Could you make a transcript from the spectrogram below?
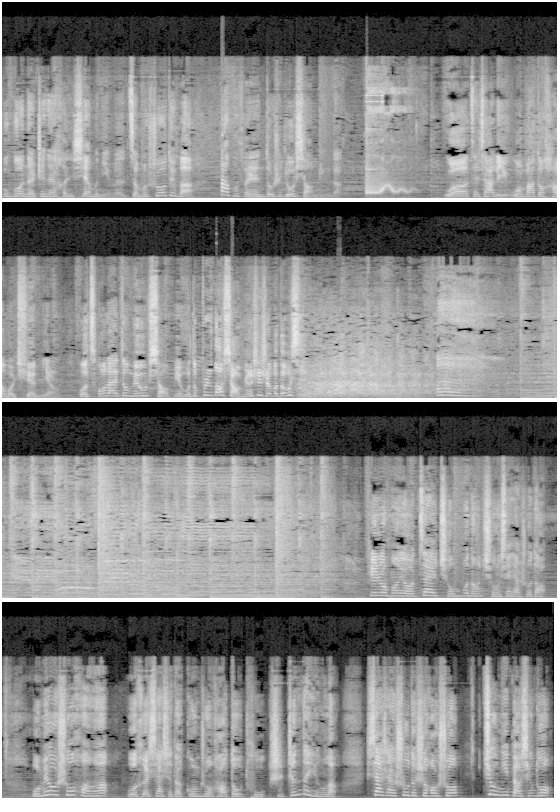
不过呢，真的很羡慕你们。怎么说对吧？大部分人都是有小名的。我在家里，我妈都喊我全名，我从来都没有小名，我都不知道小名是什么东西。听众朋友，再穷不能穷，夏夏说道：“我没有说谎啊，我和夏夏的公众号斗图是真的赢了。夏夏输的时候说，就你表情多。”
